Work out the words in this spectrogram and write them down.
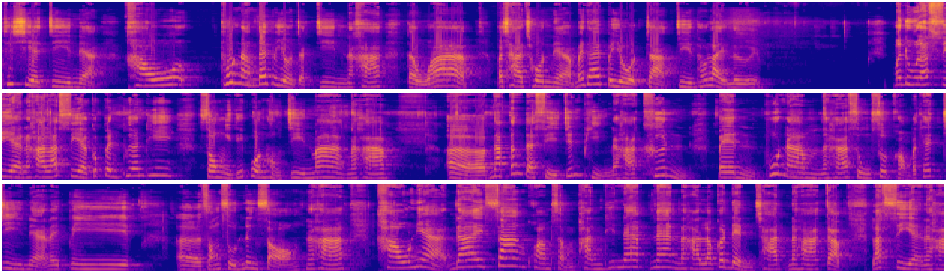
ที่เชียร์จีนเนี่ยเขา ผู้นำได้ประโยชน์จากจีนนะคะ แต่ว่าประชาชนเนี่ยไม่ได้ประโยชน์จากจีนเท่าไหร่เลย มาดูรัสเซียนะคะ รัสเซียก็เป็นเพื่อนที่ทรงอิทธิพลของจีนมากนะคะนับตั้งแต่สีจิ้นผิงนะคะขึ้นเป็นผู้นำนะคะสูงสุดของประเทศจีนเนี่ยในปี 2012 นะคะเขาเนี่ยได้สร้างความสัมพันธ์ที่แนบแน่นนะคะแล้วก็เด่นชัดนะคะกับรัสเซียนะคะ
